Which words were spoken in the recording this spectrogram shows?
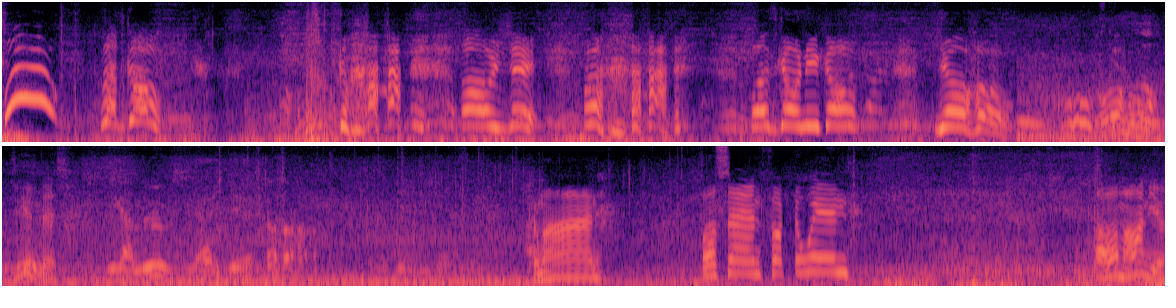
Woo! Let's go! oh shit! Let's go, Nico! Yo! Oh, Get this. You got loose. Yeah, you did. Come on. Full send, fuck the wind. Oh, I'm on you.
